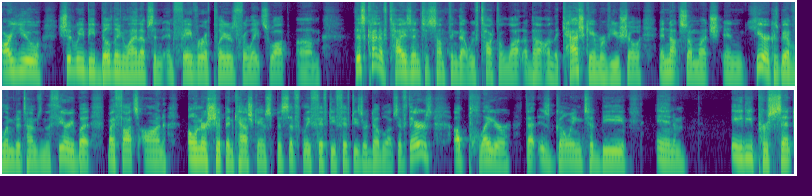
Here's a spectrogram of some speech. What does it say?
are you should we be building lineups in, in favor of players for late swap? Um, this kind of ties into something that we've talked a lot about on the cash game review show and not so much in here because we have limited times in the theory but my thoughts on ownership in cash games specifically 50 50s or double ups if there's a player that is going to be in 80%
